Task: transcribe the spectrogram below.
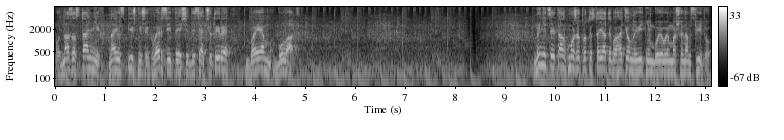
Одна з останніх найуспішніших версій Т-64 БМ Булат. Нині цей танк може протистояти багатьом новітнім бойовим машинам світу.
